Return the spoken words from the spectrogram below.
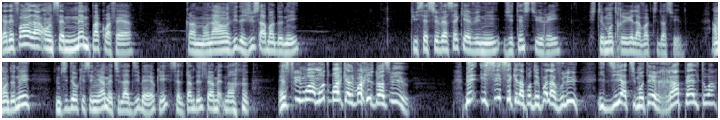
Il y a des fois, là, on ne sait même pas quoi faire, comme on a envie de juste abandonner. Puis c'est ce verset qui est venu, je t'instruirai, je te montrerai la voie que tu dois suivre. À un moment donné, je me suis dit, OK Seigneur, mais tu l'as dit, ben OK, c'est le temps de le faire maintenant. Instruis-moi, montre-moi quelle voie que je dois suivre. Mais ici, c'est que l'apôtre Paul a voulu. Il dit à Timothée, rappelle-toi.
